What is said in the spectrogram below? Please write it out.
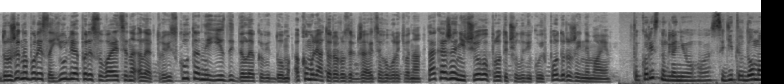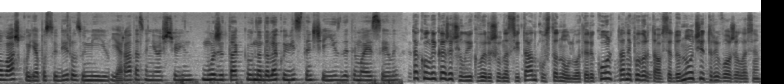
Дружина Бориса Юлія пересувається на електровізку та не їздить далеко від дому. Акумулятори розряджаються, говорить вона. Та каже, нічого проти чоловікових подорожей немає. То корисно для нього. Сидіти вдома важко, я по собі розумію. Я рада за нього, що він може так на далеку відстань ще їздити, має сили. Та коли каже, чоловік вирішив на світанку встановлювати рекорд та не повертався до ночі, тривожилася.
